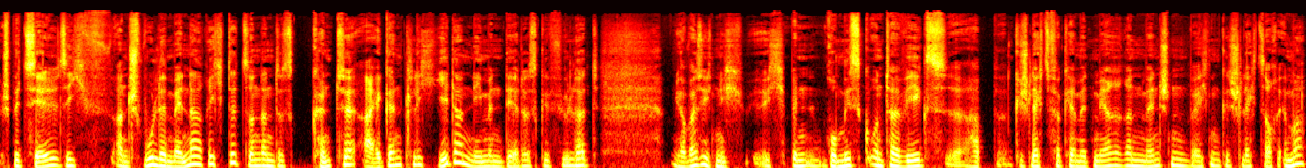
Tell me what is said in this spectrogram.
speziell sich an schwule Männer richtet, sondern das könnte eigentlich jeder nehmen, der das Gefühl hat, ja, weiß ich nicht. Ich bin promisk unterwegs, äh, habe Geschlechtsverkehr mit mehreren Menschen, welchen Geschlechts auch immer.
